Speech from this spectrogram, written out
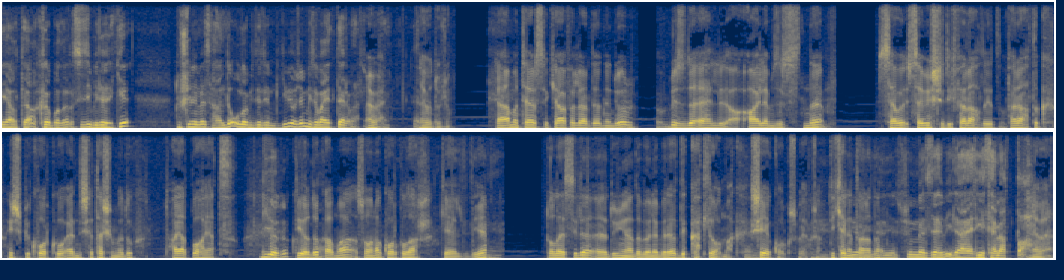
veyahut da akrabaları sizi bilir ki düşünemez halde olabilirim gibi hocam bir rivayetler var. Evet. Evet hocam. Ya ama tersi kafirlerde ne diyor? Biz de ehli ailemiz içerisinde sev, sevinçliydik, ferahlıydık, ferahtık. Hiçbir korku, endişe taşımıyorduk. Hayat bu hayat Diyorduk. diyorduk ama ama, sonra korkular geldi diye. Dolayısıyla e, dünyada böyle biraz dikkatli olmak. Evet. Şey korkusu belki hocam. Dikeni diyor tanıdım. Yani sümme zehb ila ehli tematta. Evet.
